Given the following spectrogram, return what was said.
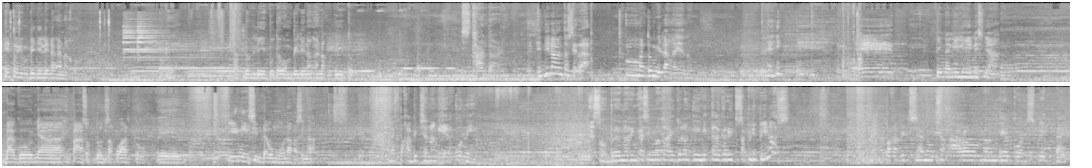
ito yung binili ng anak ko. Okay? Tatlong libo daw ang bili ng anak ko dito. Standard. Hindi naman to sira. Madumi lang ayan. Oh. eh, pinalilinis niya bago niya ipasok doon sa kwarto, eh, linisin daw muna kasi nga nagpakabit siya ng aircon eh. Eh, Sobra na rin kasi mga idol ang init talaga rito sa Pilipinas. Nagpakabit siya nung isang araw ng aircon, split type.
